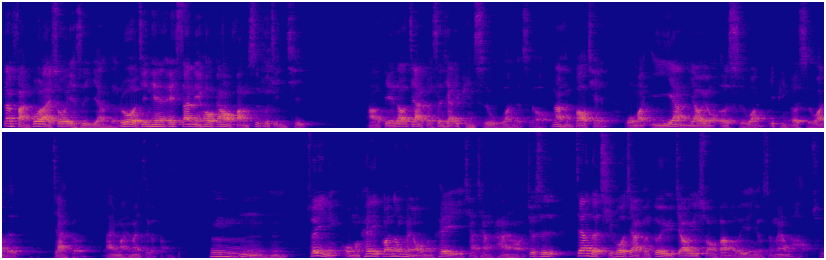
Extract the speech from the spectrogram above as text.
但反过来说也是一样的，如果今天哎三年后刚好房市不景气啊，跌到价格剩下一平十五万的时候，那很抱歉，我们一样要用二十万一平二十万的价格来买卖这个房子。嗯嗯嗯，所以你我们可以观众朋友，我们可以想想看哈、就是这样的期货价格对于交易双方而言有什么样的好处？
